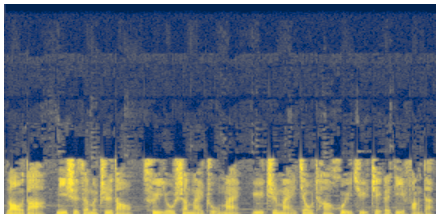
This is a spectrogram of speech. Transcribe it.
老大，你是怎么知道翠幽山脉主脉与支脉交叉汇聚这个地方的？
